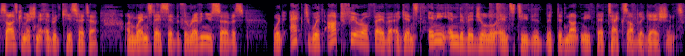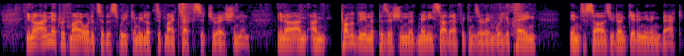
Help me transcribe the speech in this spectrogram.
SARS Commissioner Edward Kieswetter on Wednesday said that the Revenue Service would act without fear or favor against any individual or entity that, that, did not meet their tax obligations. You know, I met with my auditor this week and we looked at my tax situation and, you know, I'm, I'm probably in the position that many South Africans are in where you're paying into SARS, you don't get anything back.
